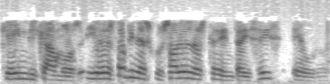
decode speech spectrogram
que indicamos. Y el stop inexcusable en los 36 euros.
